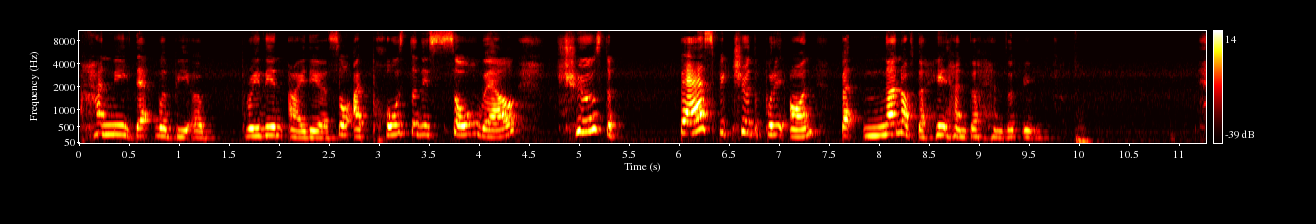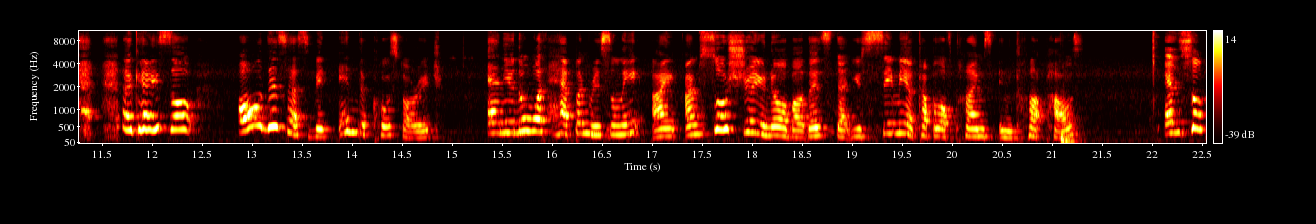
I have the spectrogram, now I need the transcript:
hunt me that would be a brilliant idea. So I posted it so well chose the best picture to put it on but none of the headhunter handled me. Okay so all this has been in the cold storage and you know what happened recently? I, I'm so sure you know about this that you see me a couple of times in Clubhouse. And so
